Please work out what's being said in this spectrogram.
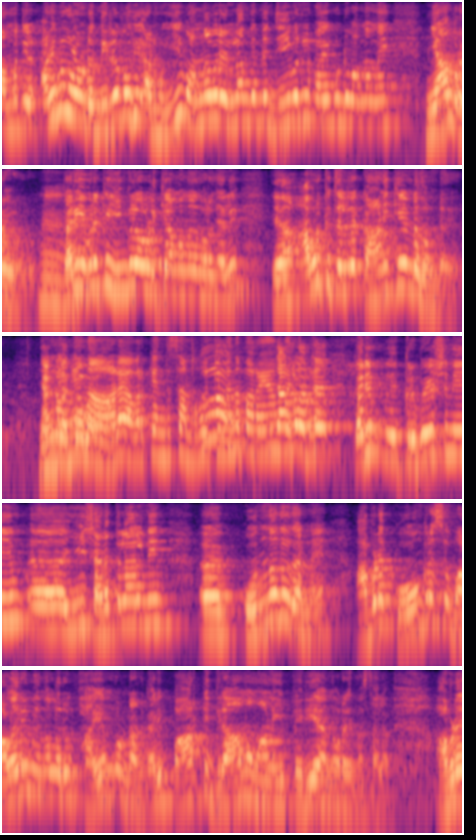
കമ്മിറ്റി അടിമകളുണ്ട് നിരവധി അടിമ ഈ വന്നവരെല്ലാം തന്നെ ജീവനിൽ ഭയം കൊണ്ട് വന്നെന്നേ ഞാൻ പറയുള്ളൂ. കാര്യം ഇവർക്ക് ഇംഗ്ലോ വിളിക്കാമെന്ന് പറഞ്ഞാൽ പറഞ്ഞാൽ അവർക്ക് ചിലരെ കാണിക്കേണ്ടതുണ്ട്. ഞങ്ങളൊക്കെ നാളെ അവർക്ക് എന്ത് സംഭവിക്കുമെന്ന് പറയാൻ ഞങ്ങളൊക്കെ കാര്യം കൃപേഷിനെയും ഈ ശരത്ലാലിനെയും കൊന്നത് തന്നെ അവിടെ കോൺഗ്രസ് വളരും എന്നുള്ളൊരു ഭയം കൊണ്ടാണ്. കാര്യം പാർട്ടി ഗ്രാമമാണ് ഈ പെരിയ എന്ന് പറയുന്ന സ്ഥലം. അവിടെ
